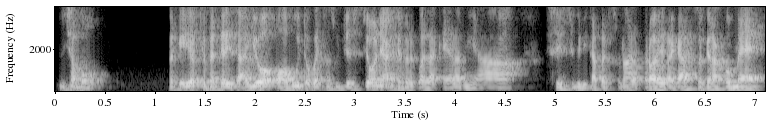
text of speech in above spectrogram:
diciamo, perché io, per carità, io ho avuto questa suggestione anche per quella che è la mia sensibilità personale, però il ragazzo che era con me,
